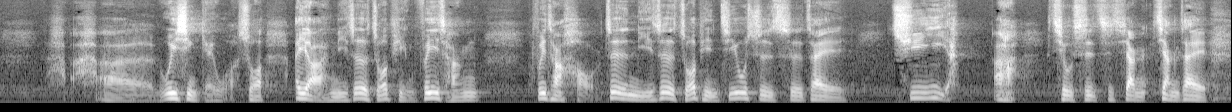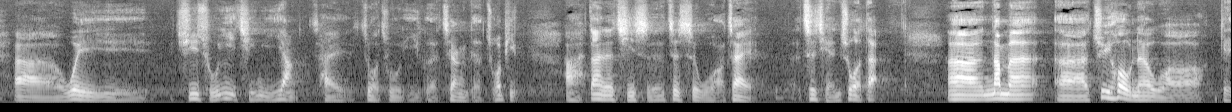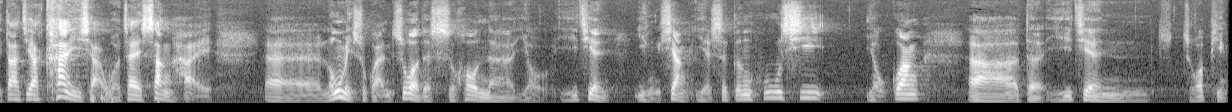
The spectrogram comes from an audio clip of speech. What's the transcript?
啊微信给我说：“哎呀，你这个作品非常。”非常好，这你这个作品几乎是是在区域啊，啊，就是是像像在啊为驱除疫情一样，才做出一个这样的作品，啊，当然其实这是我在之前做的，啊，那么呃最后呢，我给大家看一下我在上海呃龙美术馆做的时候呢，有一件影像也是跟呼吸有关。啊的一件作品。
